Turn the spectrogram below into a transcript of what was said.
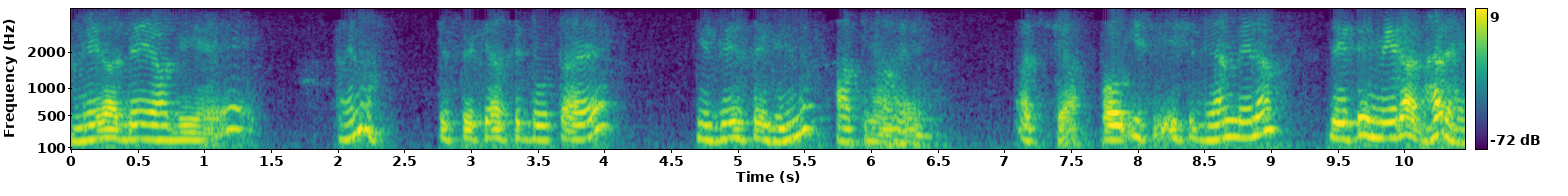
मेरा देह आदि है है ना? इससे क्या सिद्ध होता है? कि देह से भिन्न आत्मा है। अच्छा और इस इस ध्यान देना जैसे मेरा घर है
